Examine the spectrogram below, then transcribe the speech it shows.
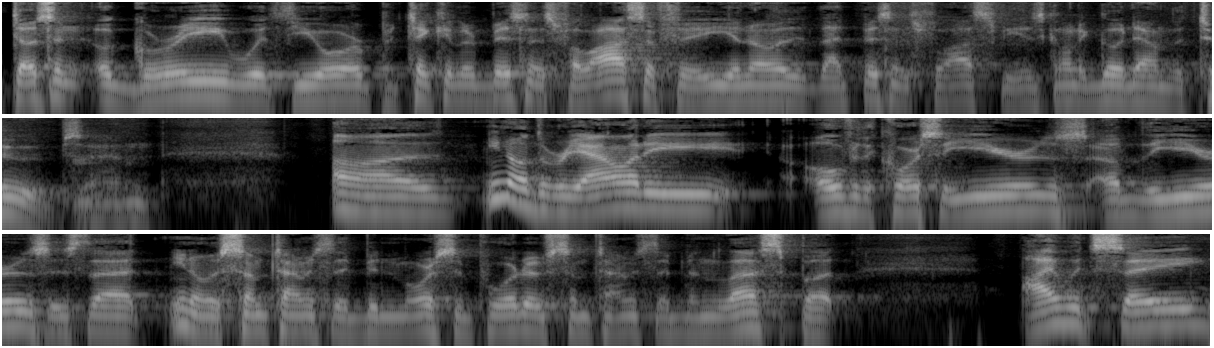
doesn't agree with your particular business philosophy, you know, that business philosophy is going to go down the tubes. And, uh, you know, the reality over the course of years of the years is that, you know, sometimes they've been more supportive, sometimes they've been less, but I would say,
